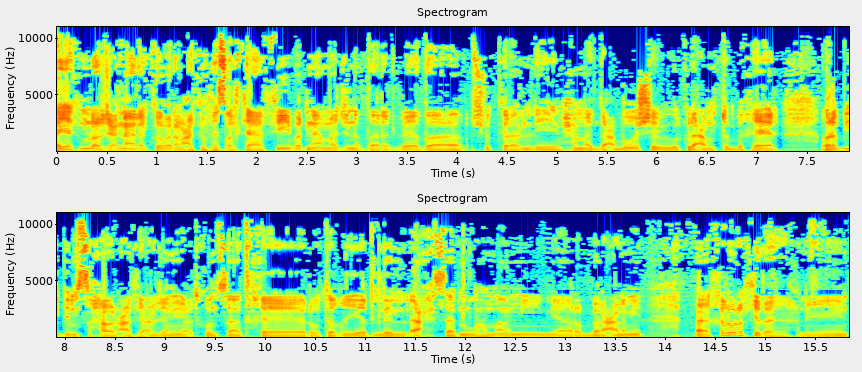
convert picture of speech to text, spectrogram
حياكم الله رجعنا لكم أنا معكم فيصل كاف في برنامج النظارة البيضاء. شكرا لمحمد دعبوش بيقول كل عام وأنتم بخير. وربي يديم الصحة والعافية على الجميع وتكون سنة خير وتغيير للأحسن. اللهم آمين يا رب العالمين. آه خلونا كذا يعني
